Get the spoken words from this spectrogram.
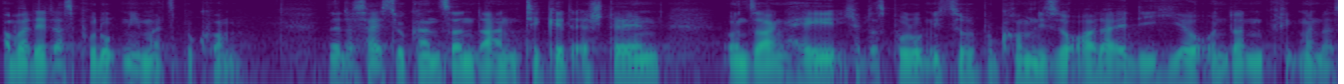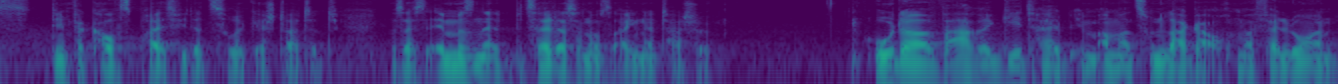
aber der das Produkt niemals bekommt. Ne, das heißt, du kannst dann da ein Ticket erstellen und sagen, hey, ich habe das Produkt nicht zurückbekommen, diese Order-ID hier, und dann kriegt man das, den Verkaufspreis wieder zurückerstattet. Das heißt, Amazon bezahlt das dann aus eigener Tasche. Oder Ware geht halt im Amazon-Lager auch mal verloren.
